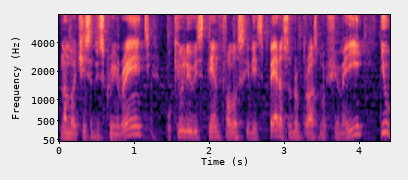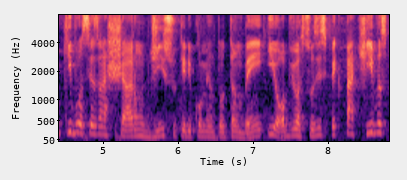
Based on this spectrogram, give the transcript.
na notícia do Screen Rant, o que o Lewis Stent falou que ele espera sobre o próximo filme aí, e o que vocês acharam disso que ele comentou também, e óbvio as suas expectativas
